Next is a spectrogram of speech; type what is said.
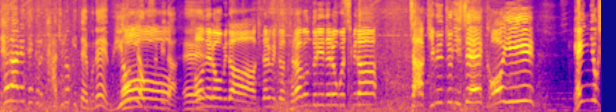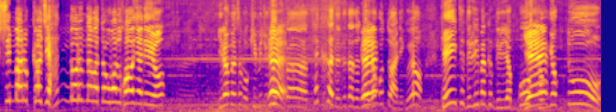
테란의 탱크를 다 줄였기 때문에 위험이 어, 없습니다. 예. 더 내려옵니다. 기다리고 있던 드라곤들이 내려오고 있습니다. 자, 김윤중 이제 거의 160만 원까지 한 걸음 남았다고 봐도 과언이 아니에요. 이러면서 뭐 김민중 예. 선수가 테크가 늦는다든지 예. 이런 것도 아니고요. 게이트 늘릴 만큼 늘렸고 예. 병력도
